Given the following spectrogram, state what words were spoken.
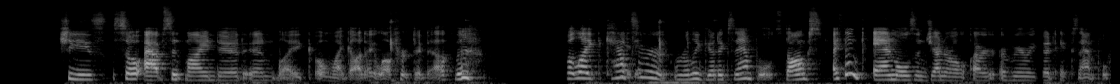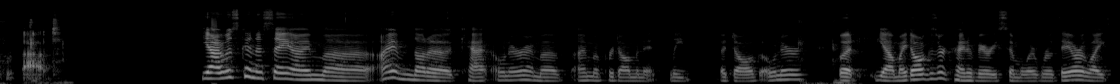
she's so absent-minded and like oh my god, I love her to death. but like cats are really good examples. Dogs, I think animals in general are a very good example for that. Yeah, I was gonna say I'm uh I am not a cat owner. I'm a I'm a predominantly a dog owner. But yeah, my dogs are kind of very similar where they are like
